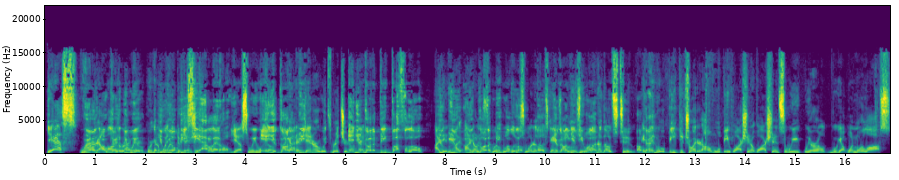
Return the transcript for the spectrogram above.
Yes, will, I'm okay, on the record. Will. We're going to win will the division. beat Seattle at home. Yes, we will. And you're going to beat dinner with Richard. And you're going to beat Buffalo. I didn't. You, I, I don't. We'll, we'll lose one of those oh, games. I'll give you one, one of those two, okay. and then we'll beat Detroit at home. We'll beat Washington at Washington. So we we are we got one more loss.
